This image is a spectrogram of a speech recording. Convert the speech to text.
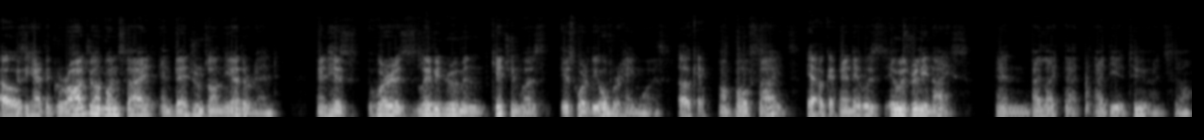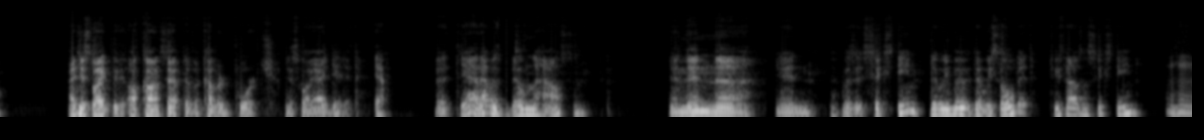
Oh, because he had the garage on one side and bedrooms on the other end, and his where his living room and kitchen was is where the overhang was okay. on both sides, Yeah, okay. and it was it was really nice. And I like that idea too. And so I just like the uh, concept of a covered porch. That's why I did it. Yeah. But yeah, that was building the house, and and then uh, in was it sixteen that we moved that we sold it? 2016. Mm-hmm.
